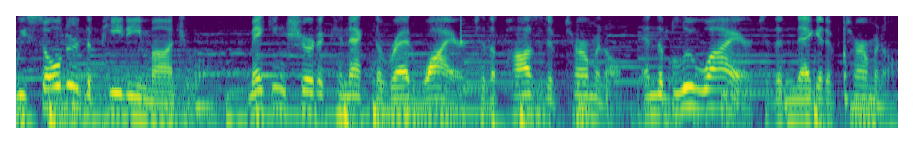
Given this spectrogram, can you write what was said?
we soldered the PD module, making sure to connect the red wire to the positive terminal and the blue wire to the negative terminal.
